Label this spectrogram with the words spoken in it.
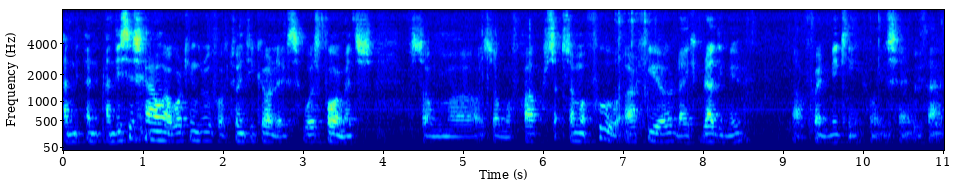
and, and, and this is how a working group of 20 colleagues was formed. Some, uh, some, of, some of who are here, like Vladimir, our friend Mickey, who is uh, with us.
